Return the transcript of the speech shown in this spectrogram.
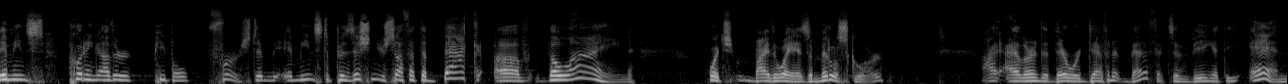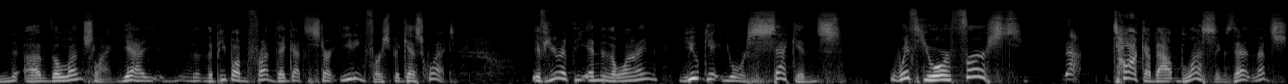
It means putting other people first. It, it means to position yourself at the back of the line, which, by the way, as a middle schooler, I, I, learned that there were definite benefits of being at the end of the lunch line. Yeah, the, the people up front, they got to start eating first, but guess what? If you're at the end of the line, you get your seconds with your firsts. Now, talk about blessings. That, that's,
